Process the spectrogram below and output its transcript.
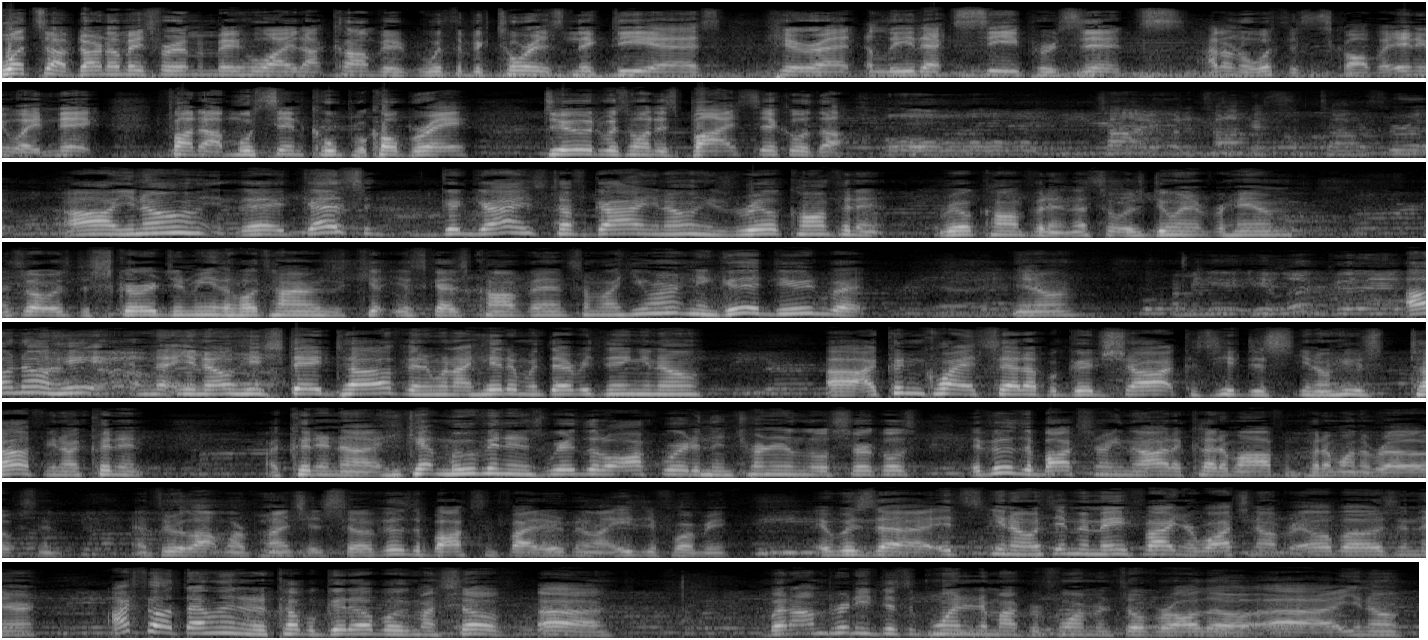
What's up? Darno Mace for MMAHawaii.com with the victorious Nick Diaz here at Elite XC presents. I don't know what this is called, but anyway, Nick fought out Muhsin Corbbrey. Dude was on his bicycle the whole time. You want to talk us, talk us through it? Uh, you know, the guy's a good guy. He's a tough guy. You know, he's real confident. Real confident. That's what was doing it for him. That's what was discouraging me the whole time. Was this guy's confidence. I'm like, you aren't any good, dude. But you know. I mean, he, looked good. Oh no, he, you know, he stayed tough. And when I hit him with everything, you know, uh, I couldn't quite set up a good shot because he just, you know, he was tough. You know, I couldn't. I couldn't. Uh, he kept moving in his weird little awkward and then turning in little circles. If it was a boxing ring, though, I'd have cut him off and put him on the ropes and, and threw a lot more punches. So if it was a boxing fight, it would have been a lot easier for me. It was. Uh, it's you know, it's MMA fight. and You're watching out for elbows in there. I felt I landed a couple good elbows myself. Uh, but I'm pretty disappointed in my performance overall, though. Uh, you know,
